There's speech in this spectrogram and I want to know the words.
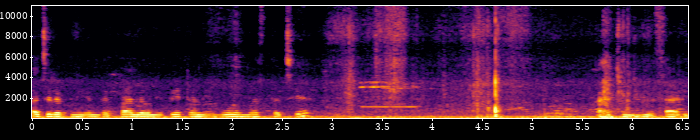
અજરકની અંદર પાલવની પેટર્ન એ બહુ મસ્ત છે. આ જોઈએ સાડી.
